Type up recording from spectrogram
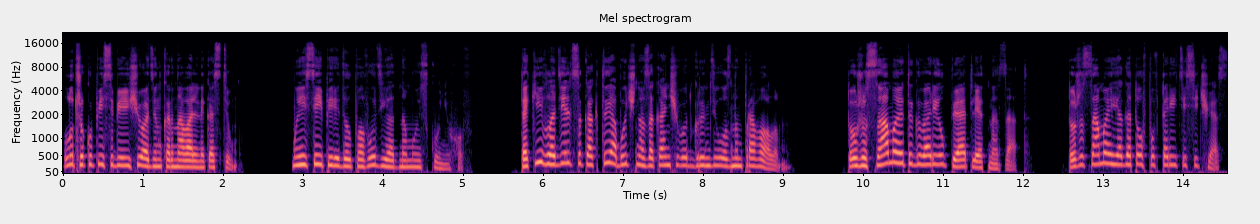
Лучше купи себе еще один карнавальный костюм». Моисей передал поводье одному из конюхов. «Такие владельцы, как ты, обычно заканчивают грандиозным провалом. То же самое ты говорил пять лет назад. То же самое я готов повторить и сейчас.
